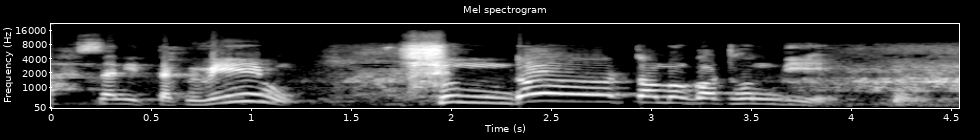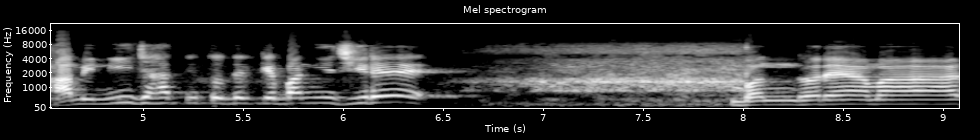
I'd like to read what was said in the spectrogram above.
আহসানি তাকওয়িম, সুন্দরতম গঠন দিয়ে। আমি নিজ হাতে তোদেরকে বানিয়েছি রে। বন্ধরে আমার,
